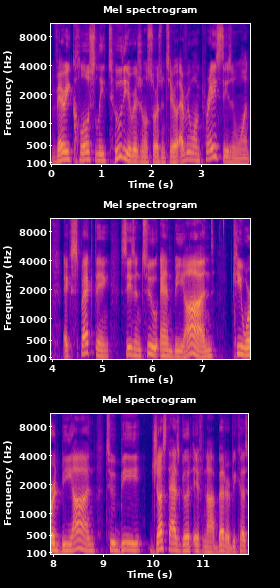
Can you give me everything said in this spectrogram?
very closely to the original source material everyone praised season one expecting season two and beyond keyword beyond to be just as good if not better. Because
